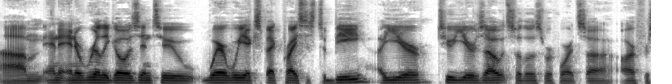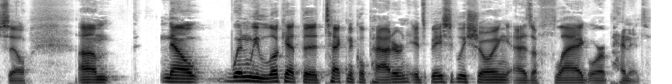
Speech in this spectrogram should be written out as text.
Um, and, and it really goes into where we expect prices to be a year, two years out. So those reports uh, are for sale. Um, now, when we look at the technical pattern, it's basically showing as a flag or a pennant.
